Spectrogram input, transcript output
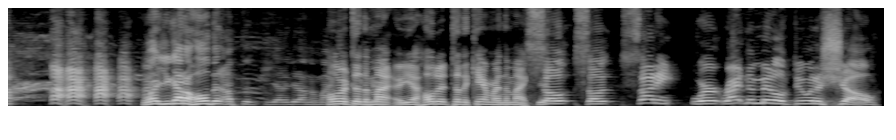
are? Well, you got to hold it up. To, you got to get on the mic. hold it to the we mic. Yeah, hold it to the camera and the mic. So, so Sonny, we're right in the middle of doing a show,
